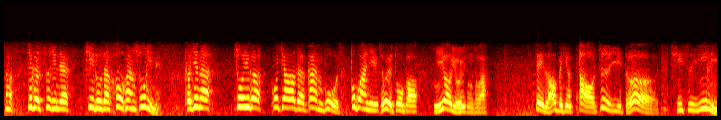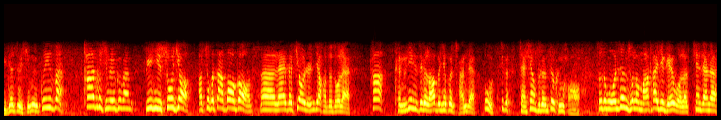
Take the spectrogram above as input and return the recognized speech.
那么这个事情呢，记录在《后汉书》里面，可见呢，作为一个国家的干部，不管你职位多高。你要有一种什么对老百姓导致以德、齐之以礼的这个行为规范？他这个行为规范比你说教啊，做个大报告呃来的教人家好得多了。他肯定这个老百姓会传的。哦，这个宰相夫人都很好，说的我认错了马，他已经给我了。现在呢，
